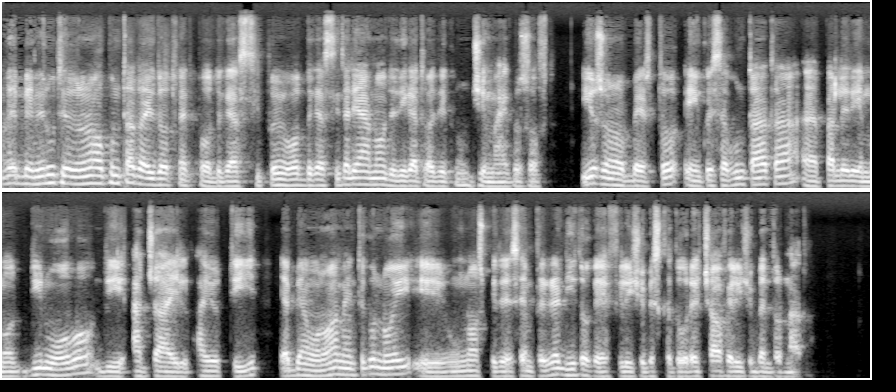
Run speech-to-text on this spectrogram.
Salve e benvenuti ad una nuova puntata di .NET Podcast, il primo podcast italiano dedicato alla tecnologia Microsoft. Io sono Roberto e in questa puntata eh, parleremo di nuovo di Agile IoT e abbiamo nuovamente con noi eh, un ospite sempre gradito che è Felice Pescatore. Ciao Felice, bentornato.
